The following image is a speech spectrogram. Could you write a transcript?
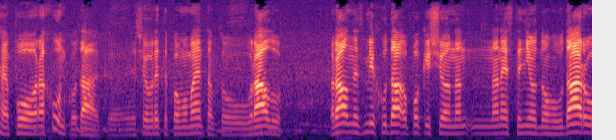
по рахунку, так. Е, Якщо говорити по моментам, то у Ралу. Рал не зміг уда... поки що нанести ні одного удару.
